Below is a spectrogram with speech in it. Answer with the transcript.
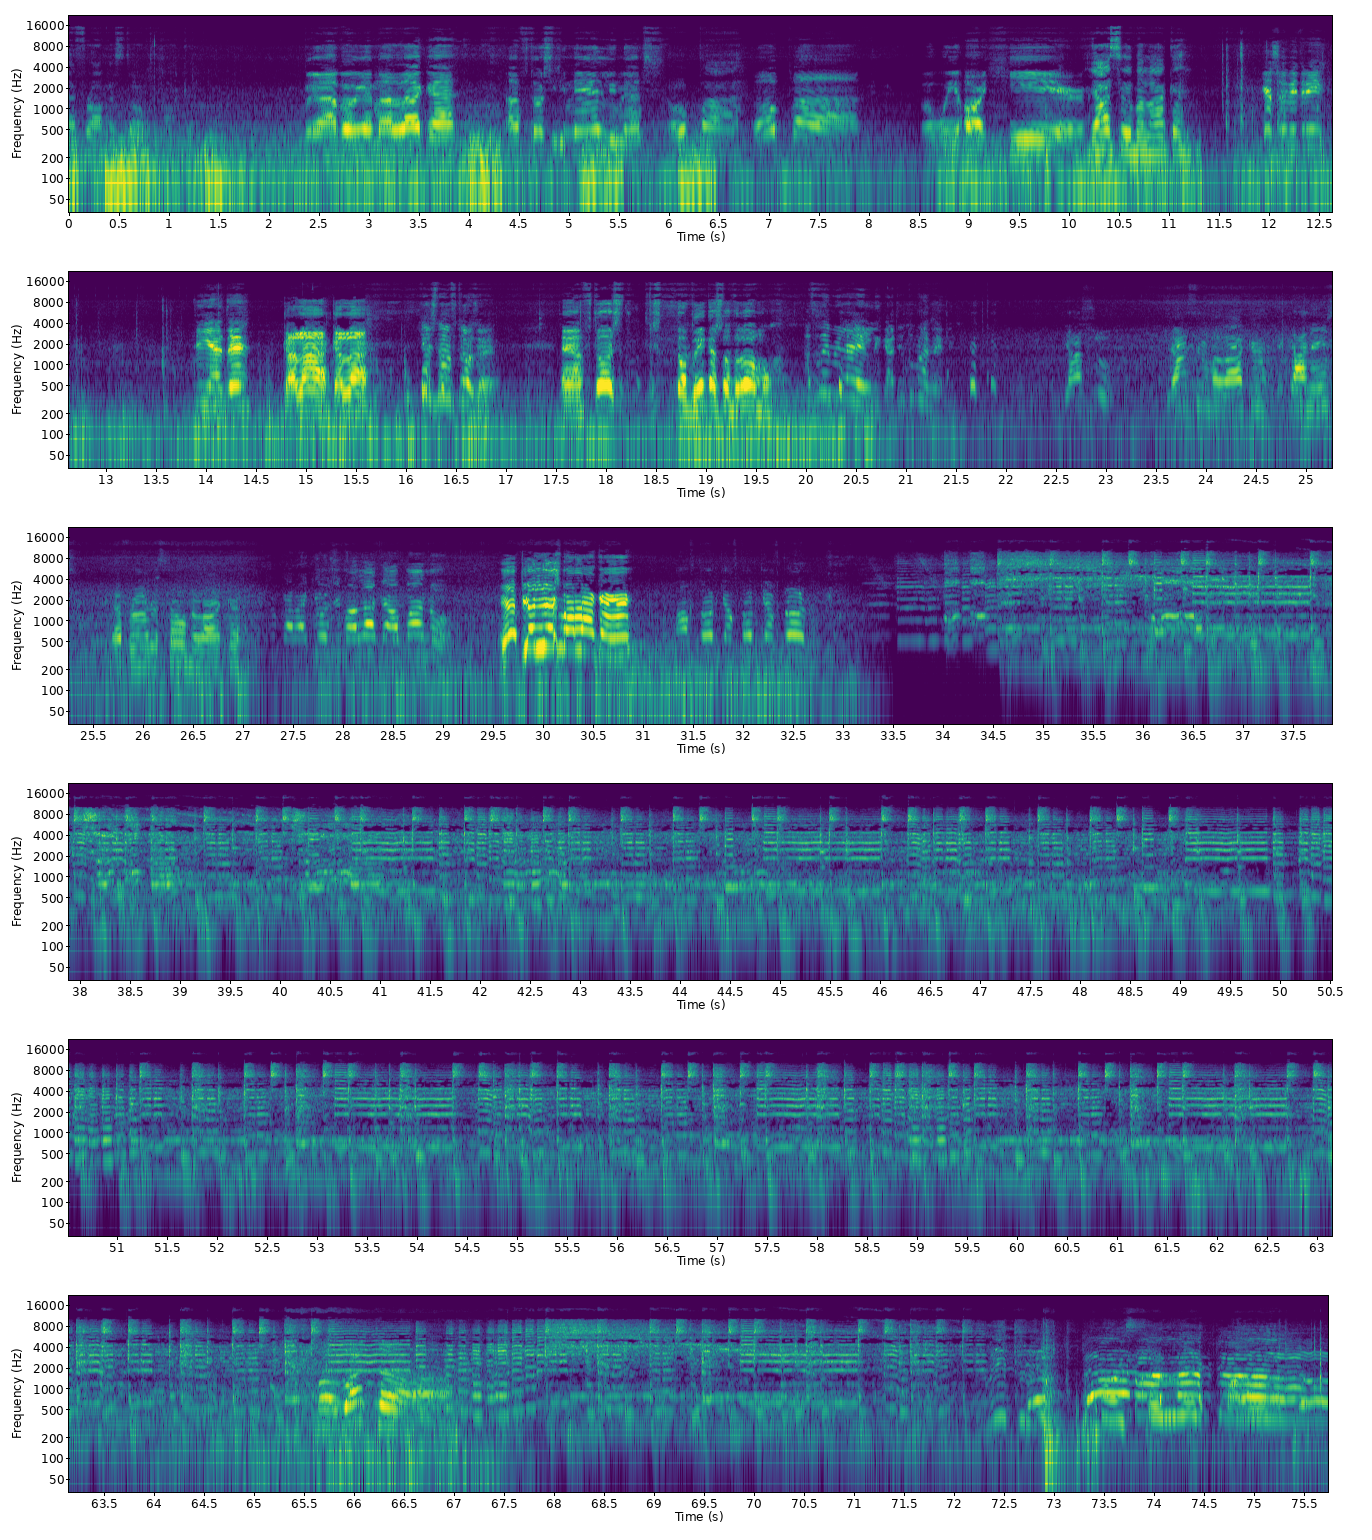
Ευχαριστώ, Malaka. μπράβο ρε μαλάκα. Αυτός είναι Έλληνας. Opa. Όπα. So we are here. Γεια σου, Malaka. Γεια σου Δημήτρη. Τι γίνεται; Καλά, καλά. Ποιος είναι αυτός ρε. Ε, αυτός τον βρήκα στο δρόμο. Αυτό δεν μιλάει ελληνικά. Τι του μαθαίνεις; Γεια σου. Γεια σου, Malaka. Τι κάνεις; Ευχαριστώ, Malaka. Σου καραγκιόζει μαλάκα απάνω. Ε, ποιον λες μαλάκα, ε; Αυτόν και αυτόν και αυτόν. Malaca! Litro! É Nossa, Malaca!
